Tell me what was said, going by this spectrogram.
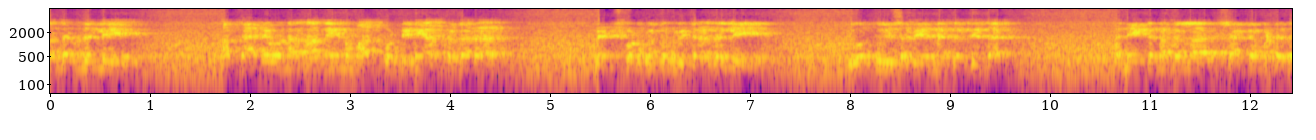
ಸಂದರ್ಭದಲ್ಲಿ ಆ ಕಾರ್ಯವನ್ನ ನಾನೇನು ಮಾತು ಆ ಪ್ರಕಾರ ನಡೆಸ್ಕೊಡ್ಬೇಕು ಅನ್ನೋ ವಿಚಾರದಲ್ಲಿ ಇವತ್ತು ಈ ಸಭೆಯನ್ನು ಕರೆದಿದ್ದಾರೆ. ಅನೇಕ ನಮ್ಮೆಲ್ಲ ಶಾಖಾ ಮಠದ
